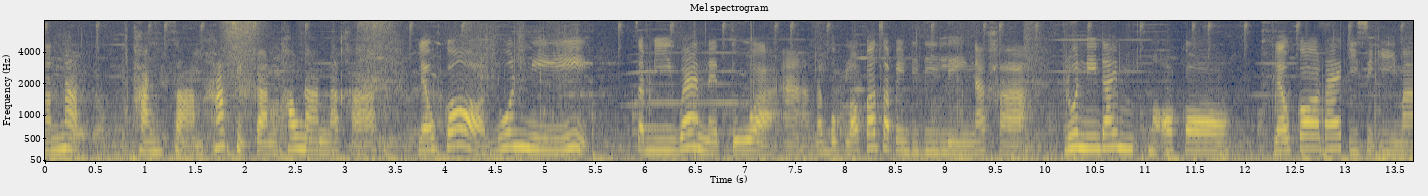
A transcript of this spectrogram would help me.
น้ำหนัก 1,350 กรัมเท่านั้นนะคะ แล้วก็รุ่นนี้จะมีแว่นในตัวอ่าระบบล็อกก็จะเป็น DD Link นะคะ รุ่นนี้ได้มอกแล้วก็ได้ ECE มา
